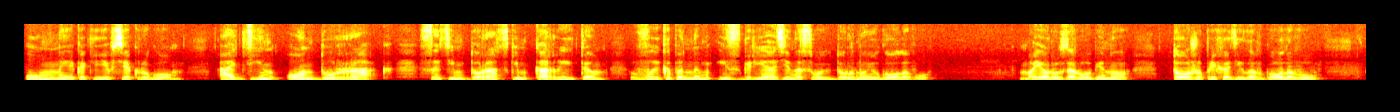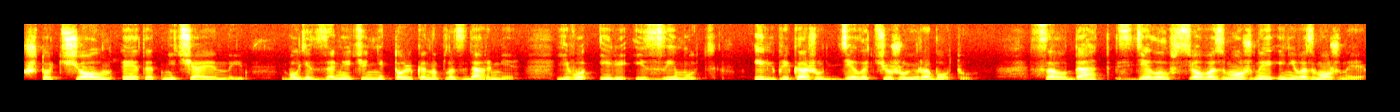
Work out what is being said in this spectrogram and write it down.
Умные какие все кругом. Один он дурак, с этим дурацким корытом, выкопанным из грязи на свою дурную голову. Майору Зарубину тоже приходило в голову, что челн этот нечаянный будет замечен не только на плацдарме, его или изымут, или прикажут делать чужую работу. Солдат сделал все возможное и невозможное,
